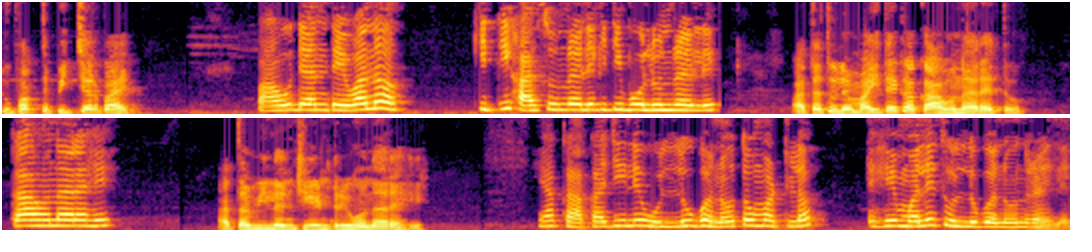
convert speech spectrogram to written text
तू फक्त पिक्चर पाय. पाहू द्या न तेव्हा ना. किती हसून राहिले किती बोलून राहिले. आता तुला माहिती आहे का का होणार आहे तो? का होणार आहे? आता विलनची एंट्री होणार आहे. या काकाजीले उल्लू बनवतो म्हटलं तर हे मलेच उल्लू बनवून राहिले.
